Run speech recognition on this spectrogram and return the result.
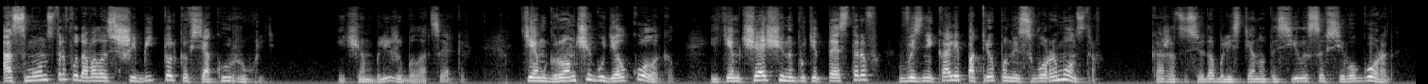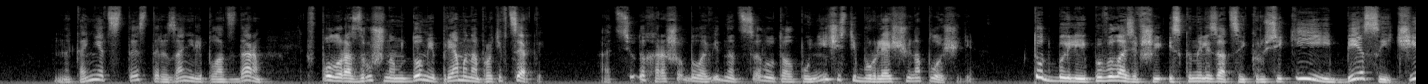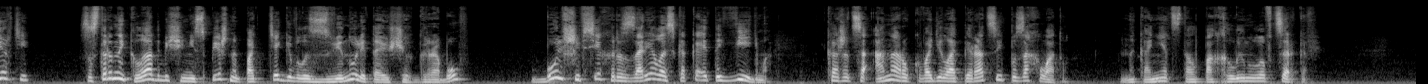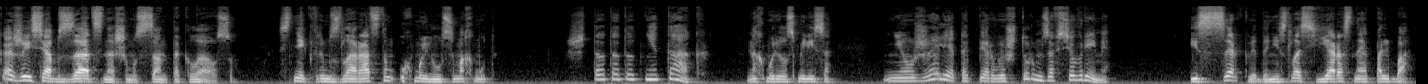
а с монстров удавалось сшибить только всякую рухлядь. И чем ближе была церковь, тем громче гудел колокол, и тем чаще на пути тестеров возникали потрепанные своры монстров. Кажется, сюда были стянуты силы со всего города. Наконец тестеры заняли плацдарм в полуразрушенном доме прямо напротив церкви. Отсюда хорошо было видно целую толпу нечисти, бурлящую на площади. Тут были и повылазившие из канализации крусяки, и бесы, и черти. Со стороны кладбища неспешно подтягивалось звено летающих гробов. Больше всех разорялась какая-то ведьма. Кажется, она руководила операцией по захвату. Наконец толпа хлынула в церковь. «Кажись, абзац нашему Санта-Клаусу!» С некоторым злорадством ухмыльнулся Махмуд. «Что-то тут не так», — нахмурилась Мелиса. «Неужели это первый штурм за все время?» Из церкви донеслась яростная пальба.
